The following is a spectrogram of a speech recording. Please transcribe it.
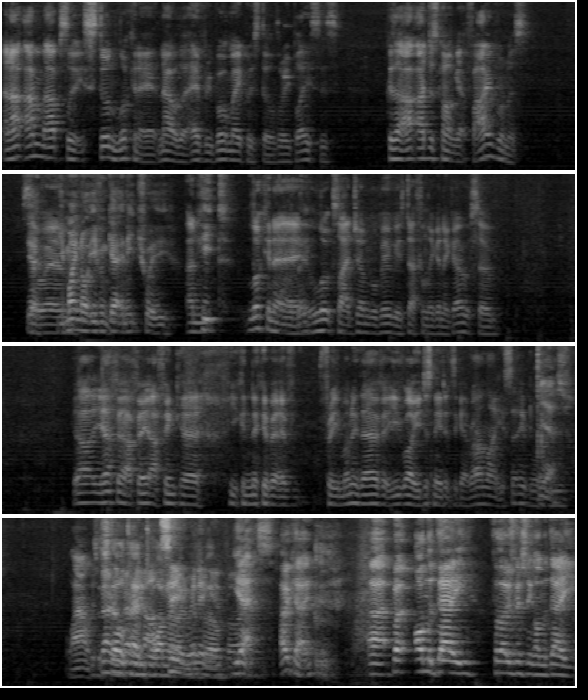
and I, I'm absolutely stunned looking at it now that every bookmaker is still three places, because I, I just can't get five runners. So yeah. um, you might not even get an each way and heat. looking at it, it looks like Jungle Boogie is definitely going to go. So yeah, yeah, I think I think, I think uh, you can nick a bit of free money there. If it, you, well, you just need it to get round, like you say. But, um, yes. Wow. It's There's very, still very 10 to 1 see it around as winning well. it, but- Yes. Okay. Uh, but on the day, for those listening on the day,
